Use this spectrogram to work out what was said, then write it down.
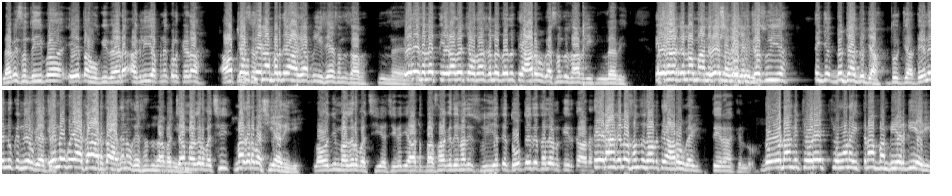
ਲੈ ਵੀ ਸੰਦੀਪ ਇਹ ਤਾਂ ਹੋ ਗਈ ਵੈੜ ਅਗਲੀ ਆਪਣੇ ਕੋਲ ਕਿਹੜਾ? ਆ ਚੌਥੇ ਨੰਬਰ ਤੇ ਆ ਗਿਆ ਪੀਸ ਇਹ ਸੰਧੂ ਸਾਹਿਬ। ਇਹਦੇ ਥੱਲੇ 13 ਤੋਂ 14 ਕਿਲੋ ਦੁੱਧ ਤਿਆਰ ਹੋਊਗਾ ਸੰਧੂ ਸਾਹਿਬ ਜੀ। ਲੈ ਵੀ। 13 ਕਿਲੋ ਮੰਨ ਕੇ ਲਵੇ ਦੂਜਾ ਸੂਈ ਆ। ਤੇ ਜ- ਦੂਜਾ ਦੂਜਾ। ਦੂਜਾ ਦਿਨ ਇਹਨੂੰ ਕਿੰਨੇ ਹੋ ਗਿਆ ਅੱਜ? ਇਹਨੂੰ ਕੋਈ 8 8 10 ਦਿਨ ਹੋ ਗਏ ਸੰਧੂ ਸਾਹਿਬ ਬੱਚਾ ਮਗਰ ਬੱਚੀ? ਮਗਰ ਬੱਚੀ ਆ ਗਈ ਜੀ। ਲਓ ਜੀ ਮਗਰ ਬੱਚੀ ਆ ਠੀਕ ਹੈ ਜੀ। 8 10 ਕੁ ਦਿਨਾਂ ਦੀ ਸੂਈ ਹੈ ਤੇ ਦੁੱਧ ਇਹਦੇ ਥੱਲੇ ਹੁਣ ਕੀ ਰਿਕਾਰਡ 13 ਕਿਲੋ ਸੰਧੂ ਸਾਹਿਬ ਤਿਆਰ ਹੋਊਗਾ ਜੀ। 13 ਕਿਲੋ। ਦੋ ਡੰਗ ਚੋੜੇ ਚੋਣ ਇਤਨਾ ਬੰਬੀ ਵਰਗੀ ਹੈ ਜੀ।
